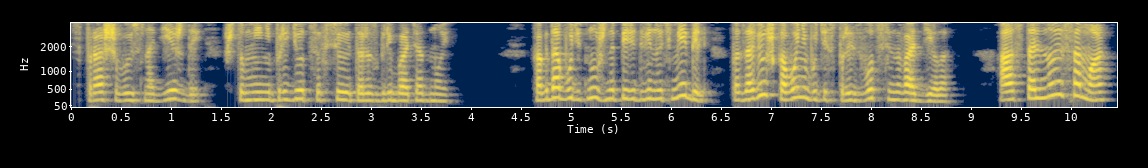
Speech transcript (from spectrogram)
Спрашиваю с надеждой, что мне не придется все это разгребать одной. Когда будет нужно передвинуть мебель, позовешь кого-нибудь из производственного отдела. А остальное сама.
